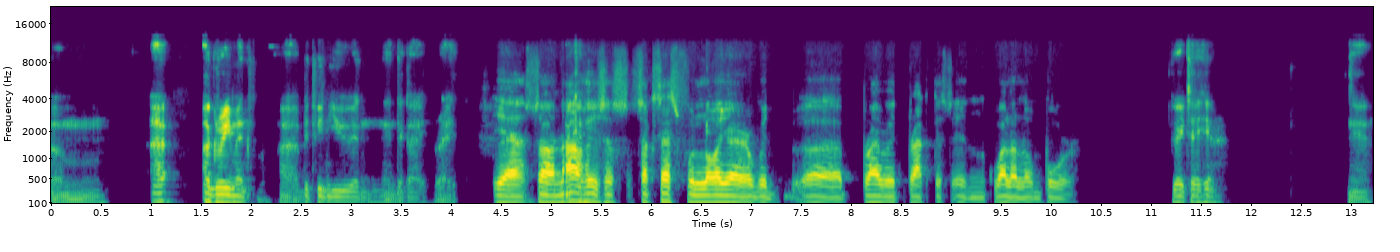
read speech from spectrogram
um uh, agreement uh, between you and, and the guy, right? yeah, so now Okay. he's a successful lawyer with uh, private practice in Kuala Lumpur. Great to hear. Yeah.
